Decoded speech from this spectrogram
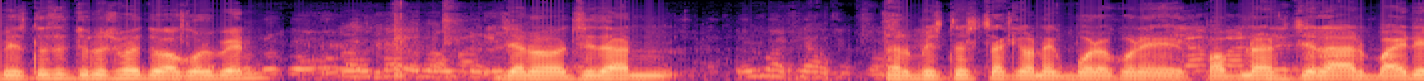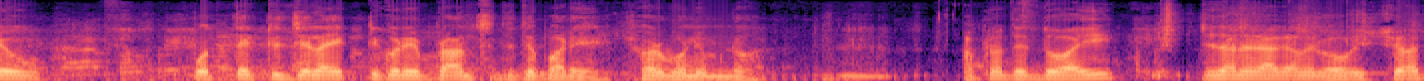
বিজনেসের জন্য সবাই দোয়া করবেন। যেন জিদান তার বিজনেসটাকে অনেক বড় করে পাবনার জেলার বাইরেও প্রত্যেকটি জেলায় একটি করে ব্রাঞ্চ দিতে পারে সর্বনিম্ন। আপনাদের দোয়াই জিদানের আগামীর ভবিষ্যৎ।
